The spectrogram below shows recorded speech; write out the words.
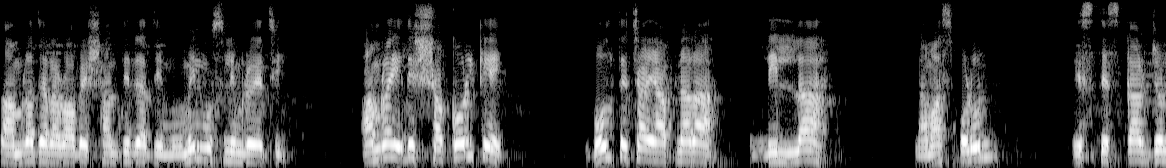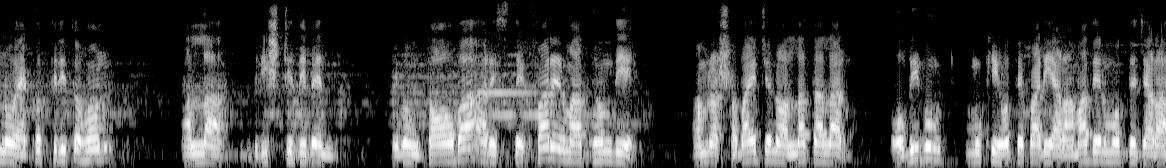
তো আমরা যারা রবের শান্তির রাজ্যে মুমিন মুসলিম রয়েছি, আমরা এদের সকলকে বলতে চাই আপনারা লিল্লাহ নামাজ পড়ুন, ইস্তেস্কার জন্য একত্রিত হন, আল্লাহ বৃষ্টি দেবেন এবং তওবা আর ইস্তেকফারের মাধ্যম দিয়ে আমরা সবাই যেন আল্লাহ তালার অভিমুখী হতে পারি। আর আমাদের মধ্যে যারা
